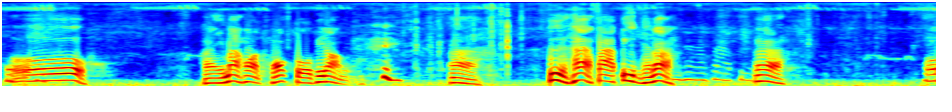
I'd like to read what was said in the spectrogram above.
โอ้ให้มาหอดหกตัวพี่น้อง อ่าคือห้าฟ้าปีนเห็นเนาะ อ่าโอ้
